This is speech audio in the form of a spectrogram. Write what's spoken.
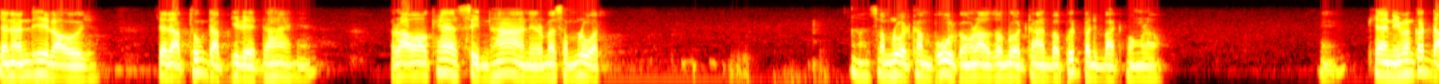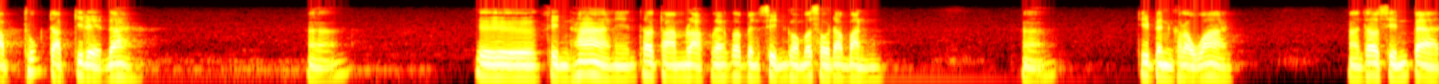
ฉะนั้นที่เราจะดับทุกข์ดับกิเลสได้เนี่ย เราเอาแค่สินห้าเนี่ยมาสำรวจสำรวจคำพูดของเราสำรวจการประพฤติปฏิบัติของเรา แค่นี้มันก็ดับทุกดับกิเลสได้คือสินห้านี่ถ้าตามหลักแล้วก็เป็นสินของพระโสดาบันที่เป็นคราวาสถ้าสินแปด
